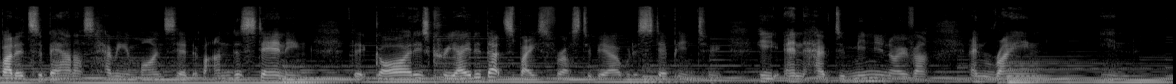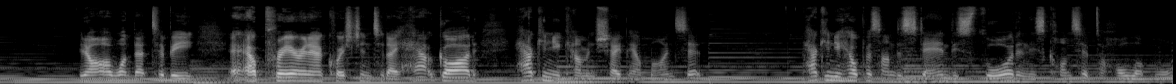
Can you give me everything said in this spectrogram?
but it's about us having a mindset of understanding that God has created that space for us to be able to step into he, and have dominion over and reign in. You know, I want that to be our prayer and our question today. How, God, how can you come and shape our mindset? How can you help us understand this thought and this concept a whole lot more?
